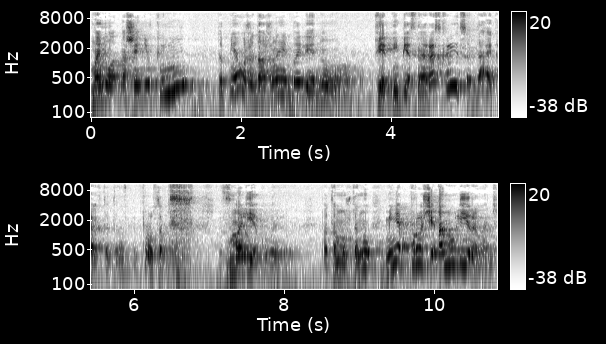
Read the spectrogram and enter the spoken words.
моему отношению к нему, то меня уже должны были, ну, дверь небесная раскрыться, да, и как-то просто в молекулы. Потому что, ну, меня проще аннулировать,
